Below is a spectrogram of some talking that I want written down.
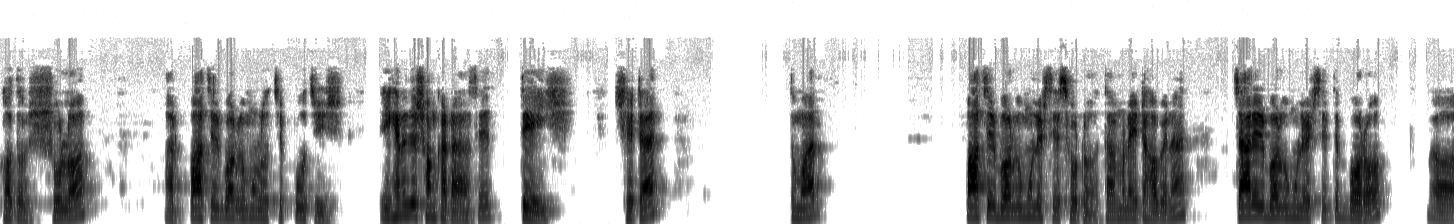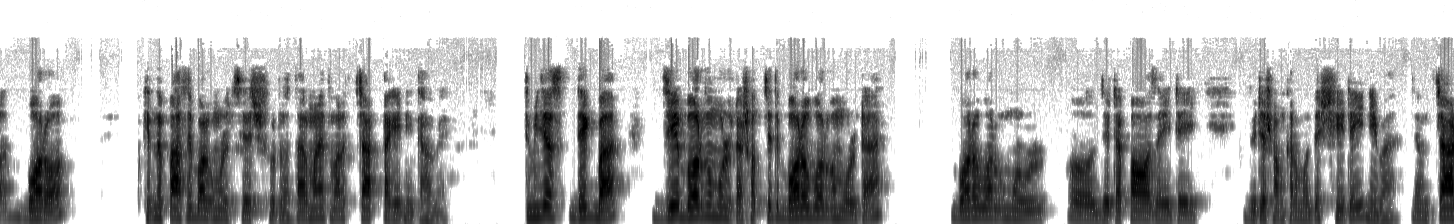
কত? ষোলো আর পাঁচের বর্গমূল হচ্ছে পঁচিশ। এখানে যে সংখ্যাটা আছে, তেইশ, সেটা তোমার পাঁচের বর্গমূলের চেয়ে ছোট। তার মানে এটা হবে না। চারের বর্গমূলের চেয়ে বড় বড়, কিন্তু পাঁচের বর্গমূলের চেয়ে ছোট। তার মানে তোমার চারটাকে নিতে হবে। তুমি জাস্ট দেখবা যে বর্গমূলটা, সবচেয়ে বড় বর্গমূলটা, বড় বর্গমূল যেটা পাওয়া যায় এটাই দুইটা সংখ্যার মধ্যে, সেটাই নেবা। যেমন চার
